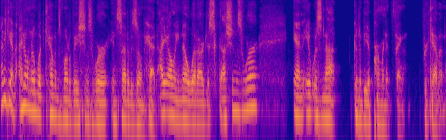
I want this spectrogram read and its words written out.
and again, I don't know what Kevin's motivations were inside of his own head. I only know what our discussions were, and it was not going to be a permanent thing for Kevin.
